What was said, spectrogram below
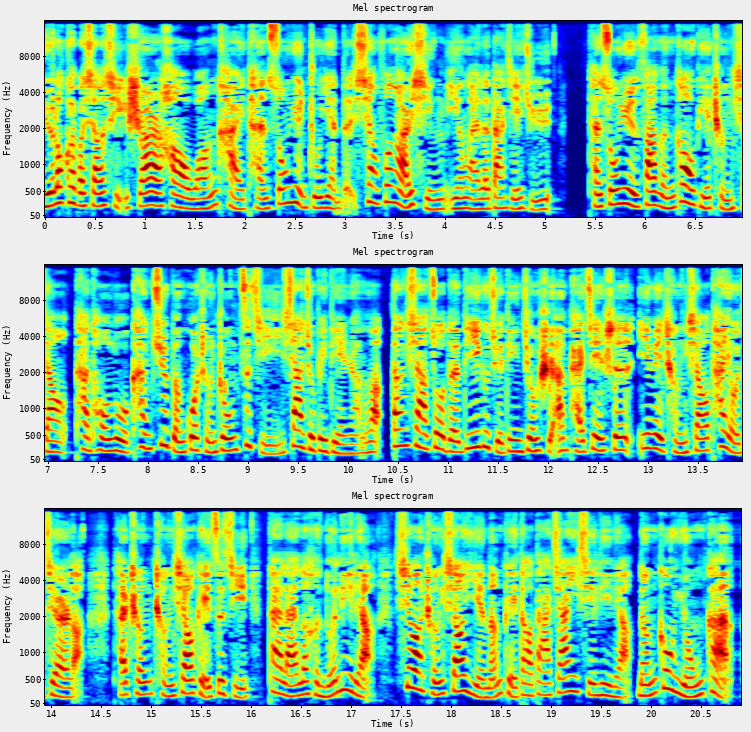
娱乐快报消息十二号王凯谭松韵主演的向风而行迎来了大结局。谭松韵发文告别程潇她透露看剧本过程中自己一下就被点燃了当下做的第一个决定就是安排健身因为程潇太有劲儿了。她称程潇给自己带来了很多力量希望程潇也能给到大家一些力量能够勇敢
